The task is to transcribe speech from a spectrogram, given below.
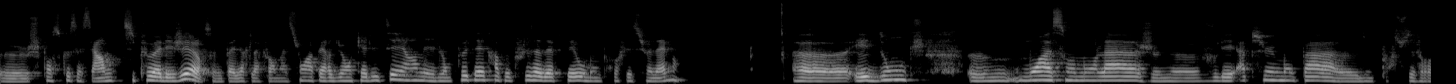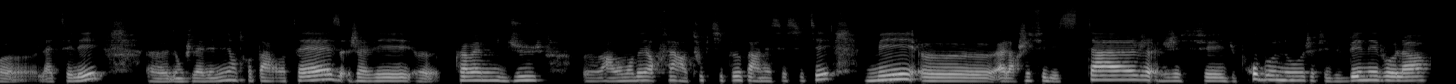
Heu, je pense que ça s'est un petit peu allégé. Alors ça ne veut pas dire que la formation a perdu en qualité, hein, mais ils l'ont peut-être un peu plus adaptée au monde professionnel. Heu et donc, heu, moi à ce moment-là, je ne voulais absolument pas, poursuivre, la télé. Donc je l'avais mis entre parenthèses. J'avais, quand même dû, à un moment donné, refaire un tout petit peu par nécessité. Mais, alors j'ai fait des stages, j'ai fait du pro bono, j'ai fait du bénévolat.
